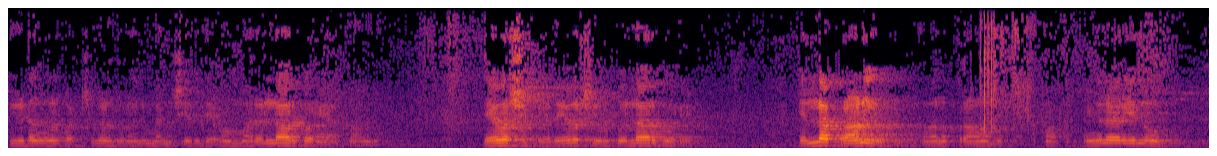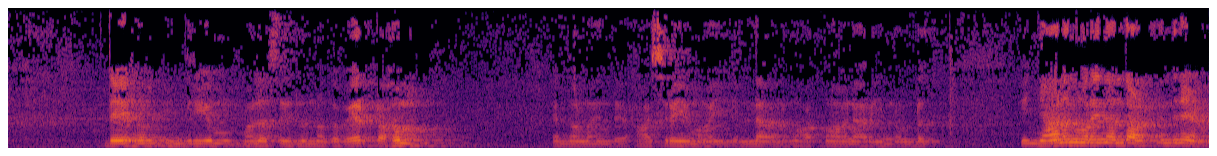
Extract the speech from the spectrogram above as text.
കീടങ്ങൾ പക്ഷികൾ തുടങ്ങി മനുഷ്യർ ദേവന്മാരെല്ലാവർക്കും അറിയാം ആത്മാവിന്. ദേവർഷിഭ്യ ദേവർഷികൾക്കും എല്ലാവർക്കും അറിയാം. എല്ലാ പ്രാണികൾക്കും അതാണ് പ്രാണ മാത്രം. എങ്ങനെ അറിയുന്നു? ദേഹം ഇന്ദ്രിയം മനസ്സിൽ നിന്നൊക്കെ വേർട്ടഹം എന്നുള്ളതിന്റെ ആശ്രയമായി എല്ലാവരും ആത്മാവിനെ അറിയുന്നുണ്ട്. ഈ ഞാനെന്ന് പറയുന്നത് എന്താണ്? എന്തിനെയാണ്?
